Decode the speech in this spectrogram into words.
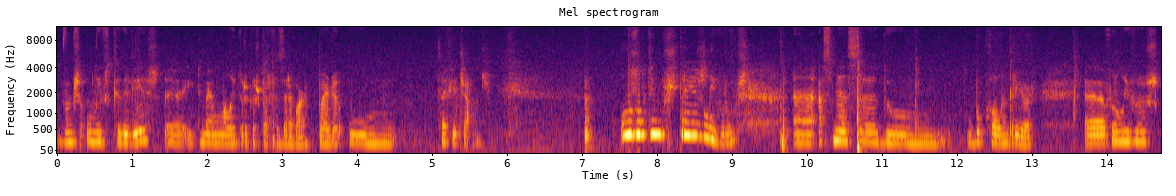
vamos um livro de cada vez uh, e também uma leitura que eu espero fazer agora para o Safia Challenge. Os últimos três livros, uh, à semelhança do book haul anterior, uh, foram livros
